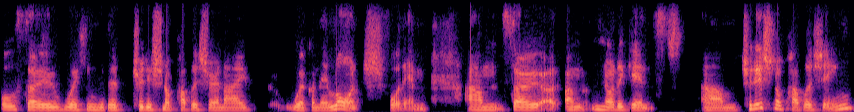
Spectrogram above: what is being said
also working with a traditional publisher, and I work on their launch for them. Um, so uh, I'm not against um, traditional publishing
